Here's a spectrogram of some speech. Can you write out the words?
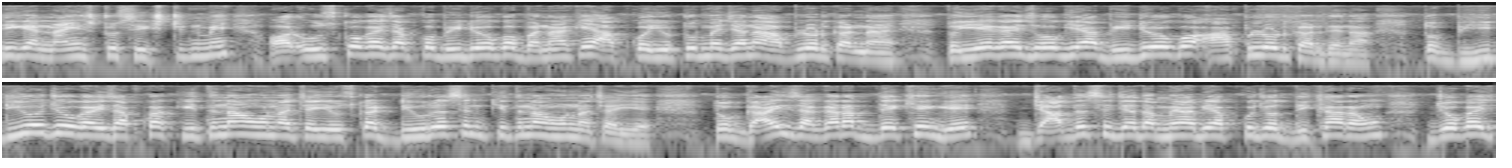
ठीक है नाइन टू सिक्सटीन में। और उसको गाइज़ आपको वीडियो को बना के आपको यूट्यूब में जाना अपलोड करना है। तो ये गाइज़ हो गया वीडियो को अपलोड कर देना। तो वीडियो जो गाइज़ आपका कितना होना चाहिए, उसका ड्यूरेशन कितना होना चाहिए? तो गाइज़ अगर आप देखेंगे, ज़्यादा से ज़्यादा मैं अभी आपको जो दिखा रहा हूँ, जो गाइज़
